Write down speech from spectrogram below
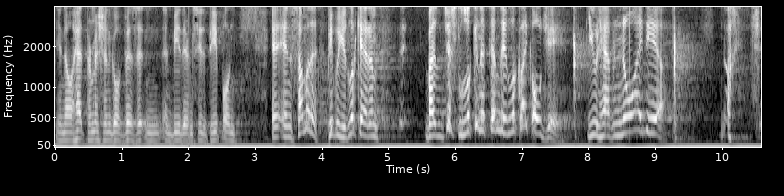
you know, had permission to go visit and, and be there and see the people. And, and, and some of the people, you'd look at them, by just looking at them, they look like OJ. You'd have no idea. so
